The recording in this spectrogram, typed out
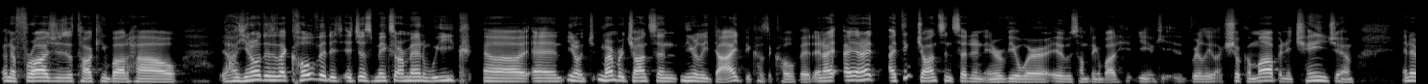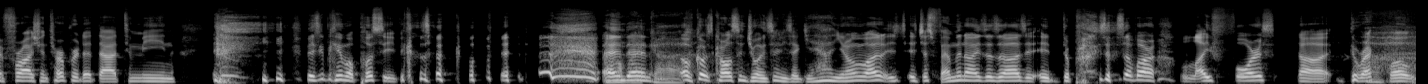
And then Farage is just talking about how yeah, you know, there's like COVID. It, it just makes our men weak. Uh, and you know, remember Johnson nearly died because of COVID. And I, I, and I, I think Johnson said in an interview where it was something about you know, he it really like shook him up and it changed him. And then Farage interpreted that to mean he basically became a pussy because of COVID. And my then, God. of course, Carlson joins in. He's like, "Yeah, you know what? It, it just feminizes us. It, it deprives us of our life force." Uh, direct quote.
